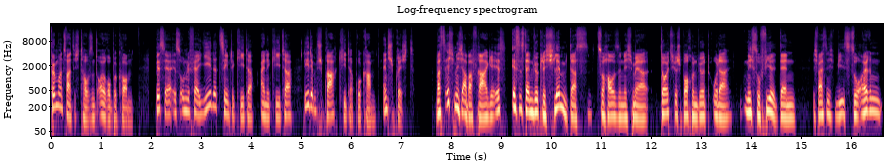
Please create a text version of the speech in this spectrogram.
25.000 Euro bekommen. Bisher ist ungefähr jede zehnte Kita eine Kita, die dem Sprach-Kita-Programm entspricht. Was ich mich aber frage ist, ist es denn wirklich schlimm, dass zu Hause nicht mehr Deutsch gesprochen wird oder nicht so viel? Denn ich weiß nicht, wie es zu euren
